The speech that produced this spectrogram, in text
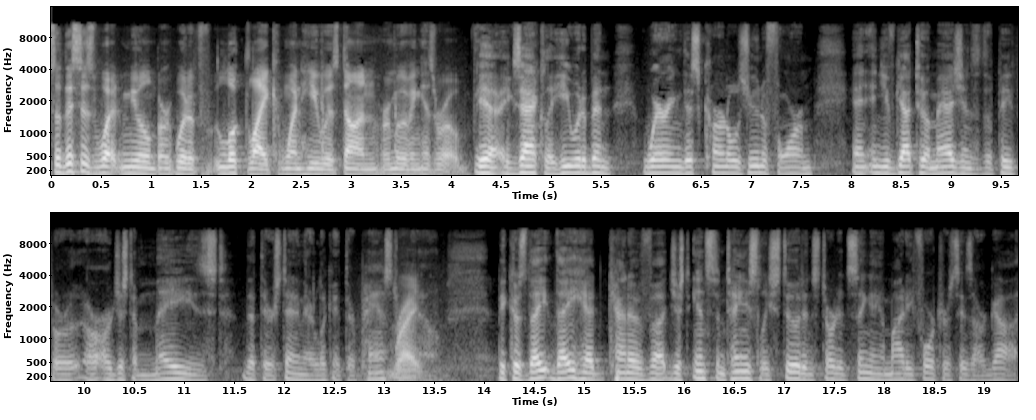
So this is what Muhlenberg would have looked like when he was done removing his robe. Yeah, exactly. He would have been wearing this colonel's uniform, and, and you've got to imagine that the people are, are, just amazed that they're standing there looking at their pastor Right. now. Because they, they had kind of uh, just instantaneously stood and started singing A Mighty Fortress is Our God.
